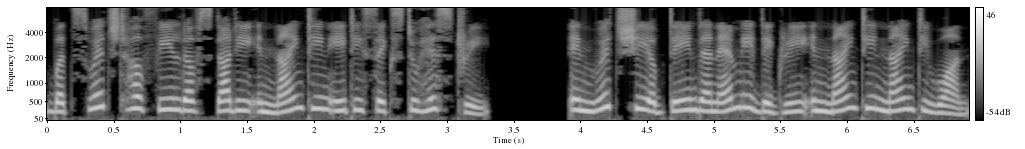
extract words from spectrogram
but switched her field of study in 1986 to history, in which she obtained an MA degree in 1991.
